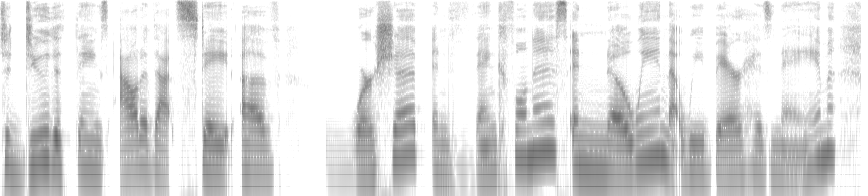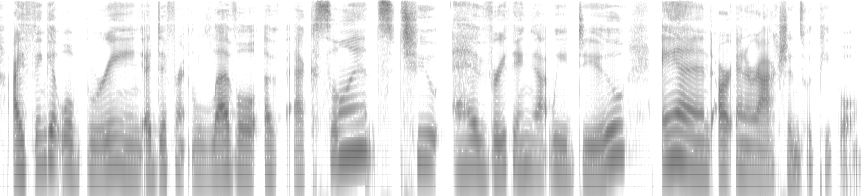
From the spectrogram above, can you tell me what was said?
to do the things out of that state of worship and mm-hmm. thankfulness and knowing that we bear his name, I think it will bring a different level of excellence to everything that we do and our interactions with people.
